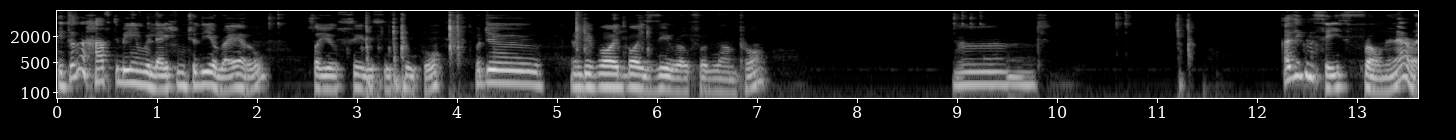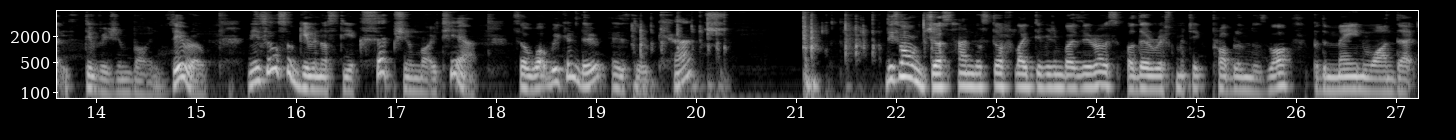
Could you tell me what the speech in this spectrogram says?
it doesn't have to be in relation to the array at all. So you'll see this is pretty cool. We'll do and divide by zero, for example. And as you can see, it's thrown an error. It's division by zero. And it's also given us the exception right here. So what we can do is do catch. This won't just handle stuff like division by zero, it's other arithmetic problems as well. But the main one that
